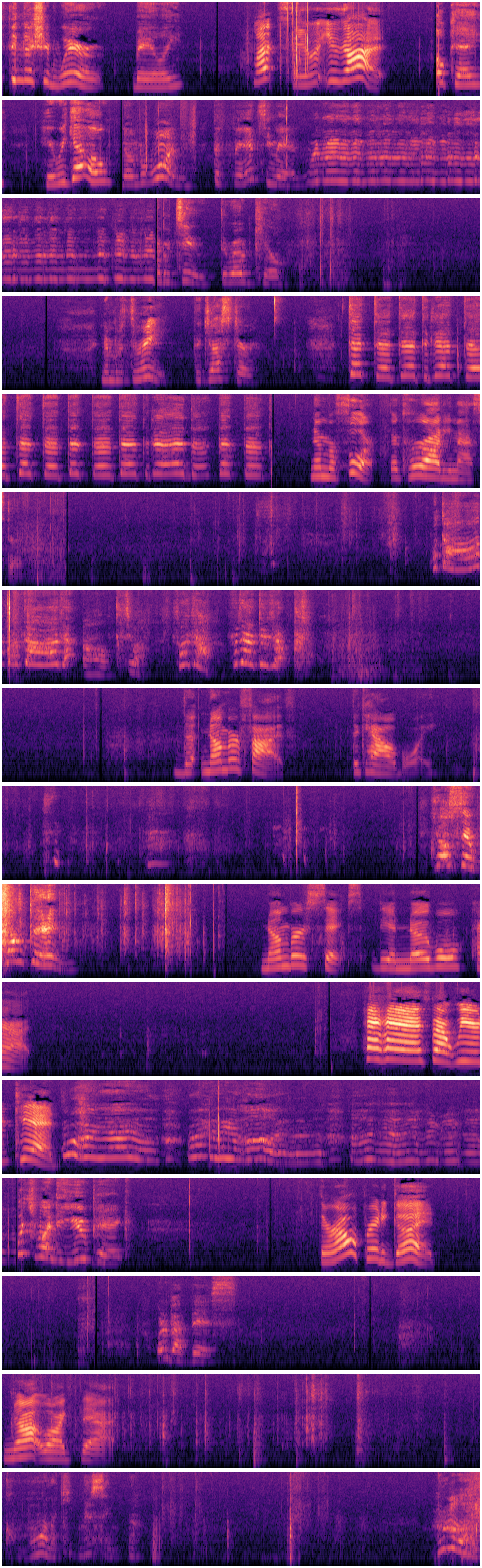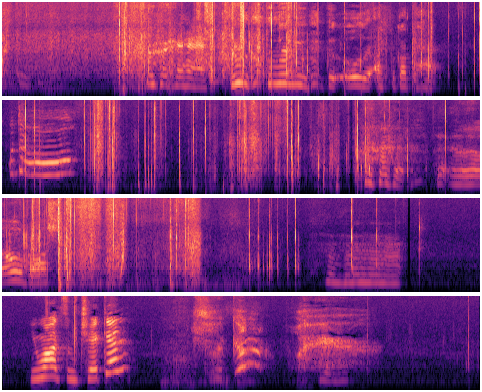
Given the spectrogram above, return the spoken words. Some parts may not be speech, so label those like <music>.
you think I should wear, Bailey? Let's see what you got. Okay, here we go. Number one, the fancy man. Number two, the roadkill. Number three, the jester. Number four, the karate master. The number five, the cowboy. <laughs> Y'all said one thing. Number six, the noble hat. Hey, hey, it's that weird kid. Which one do you pick? They're all pretty good. What about this? Not like that. Come on, I keep missing. <laughs> oh, I forgot the hat. What the hell? <laughs> oh gosh. You want some chicken? Chicken? Where?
